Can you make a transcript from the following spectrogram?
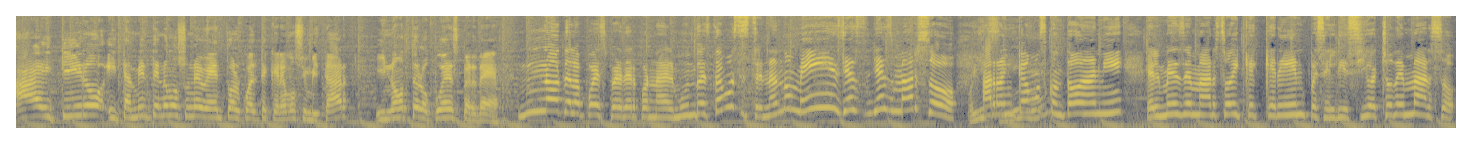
hay tiro y también tenemos un evento al cual te queremos invitar y no te lo puedes perder. No te lo puedes perder por nada del mundo. Estamos estrenando mes, ya es, ya es marzo. Arrancamos ¿eh? con todo, Dani, el mes de marzo y ¿qué creen? Pues el 18 de marzo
